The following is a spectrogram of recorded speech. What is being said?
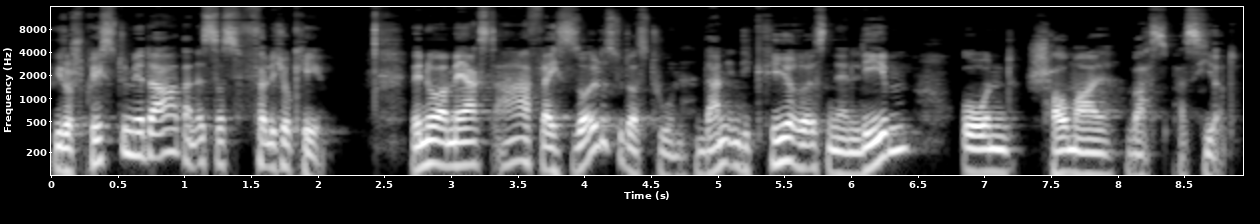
Widersprichst du mir da? Dann ist das völlig okay. Wenn du aber merkst, ah, vielleicht solltest du das tun, dann integriere es in dein Leben und schau mal, was passiert.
